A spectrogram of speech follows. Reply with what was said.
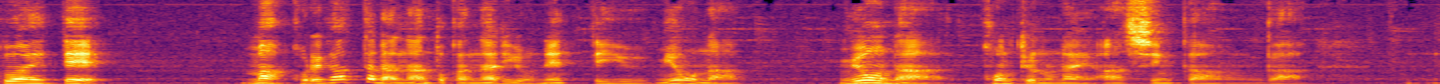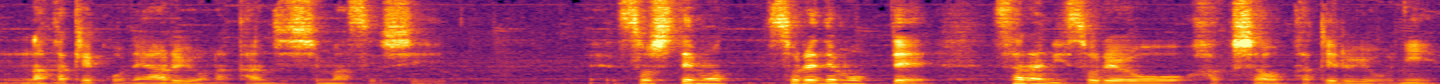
加えて、まあこれがあったらなんとかなるよねっていう妙な妙な根拠のない安心感がなんか結構ねあるような感じしますしそしてもそれでもってさらにそれを拍車をかけるように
